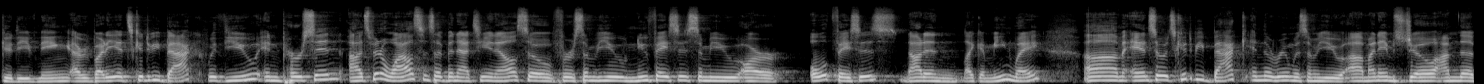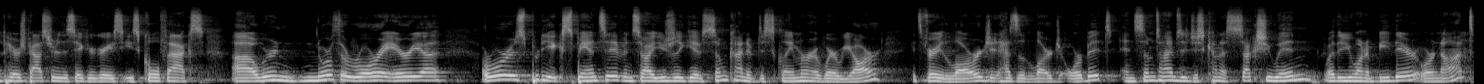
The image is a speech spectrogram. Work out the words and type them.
Good evening, everybody. It's good to be back with you in person. Uh, it's been a while since I've been at TNL, so for some of you new faces, some of you are old faces, not in like a mean way. Um, and so it's good to be back in the room with some of you. Uh, my name's Joe. I'm the parish pastor of the Sacred Grace East Colfax. Uh, we're in North Aurora area. Aurora is pretty expansive, and so I usually give some kind of disclaimer of where we are. It's very large, it has a large orbit, and sometimes it just kind of sucks you in, whether you want to be there or not.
